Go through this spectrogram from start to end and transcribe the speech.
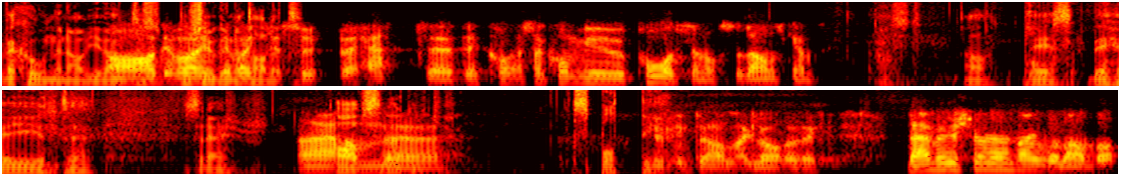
versionerna av Juventus Ja, det på var, inte, det var inte 2000-talet. superhett. Det kom, sen kom ju Paulsen också, dansken. Ja, det, det höjer ju inte sådär. Nej, Avsevärt han eh, mycket. Spotty. gjorde inte alla glada direkt. Nej, men vi kör Nainggolan då.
